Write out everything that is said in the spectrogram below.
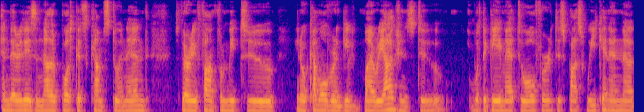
And there it is. Another podcast comes to an end. It's very fun for me to you know, come over and give my reactions to what the game had to offer this past weekend and uh,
